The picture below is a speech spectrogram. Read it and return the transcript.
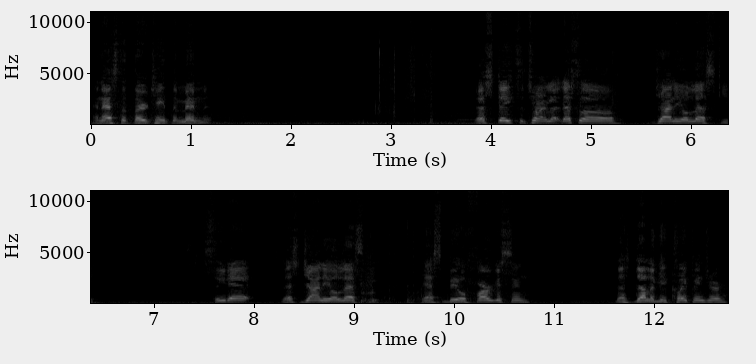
And that's the 13th Amendment. That state's attorney, that's uh, Johnny Olszewski. See that? That's Johnny Olszewski. That's Bill Ferguson. That's Delegate Clippinger,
